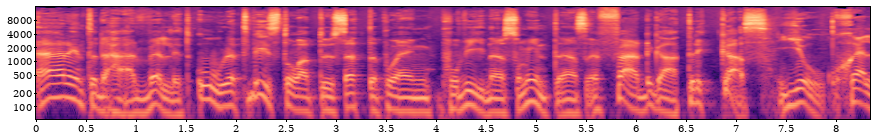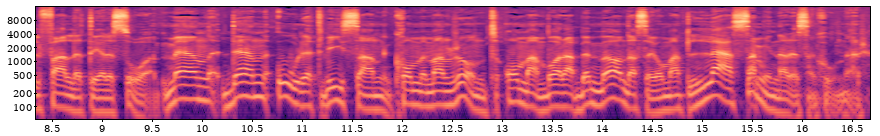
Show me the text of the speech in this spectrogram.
är inte det här väldigt orättvist då att du sätter poäng på viner som inte ens är färdiga att drickas? Jo, självfallet är det så. Men den orättvisan kommer man runt om man bara bemödar sig om att läsa mina recensioner.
